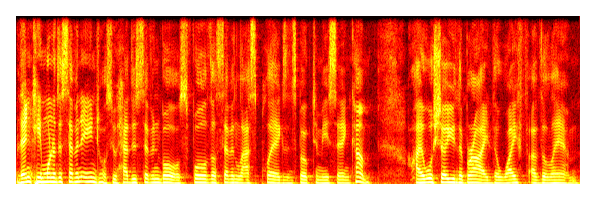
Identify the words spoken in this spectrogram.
Then came one of the seven angels who had the seven bowls full of the seven last plagues and spoke to me, saying, Come, I will show you the bride, the wife of the Lamb.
